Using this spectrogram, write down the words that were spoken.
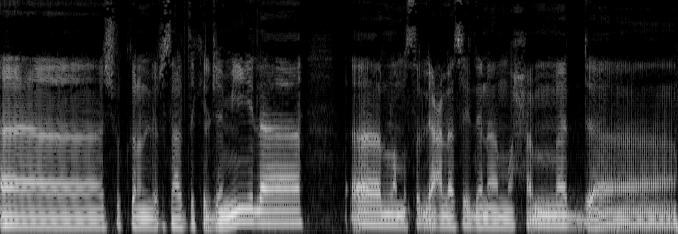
آه شكرا لرسالتك الجميلة. آه اللهم صل على سيدنا محمد. آه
